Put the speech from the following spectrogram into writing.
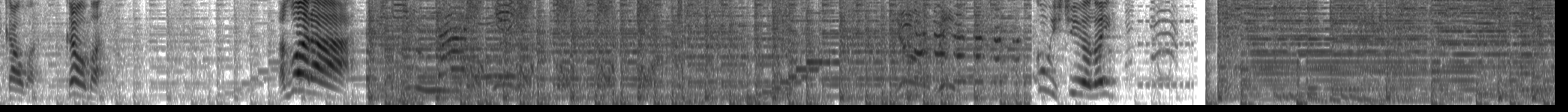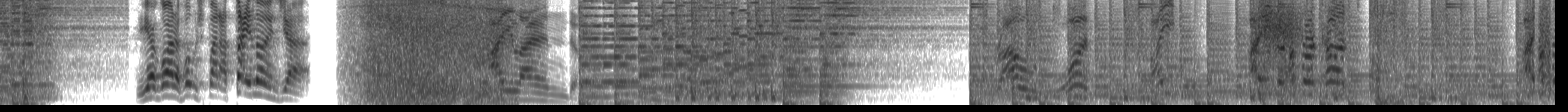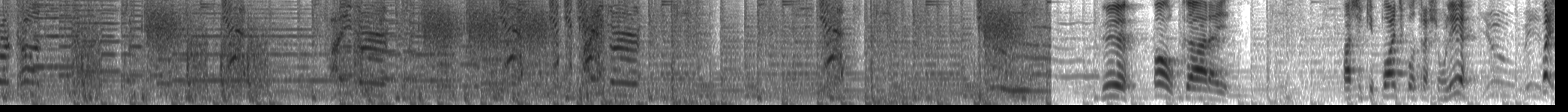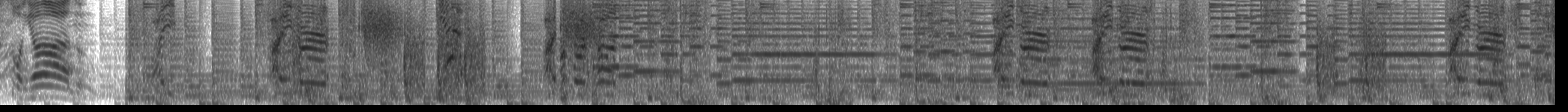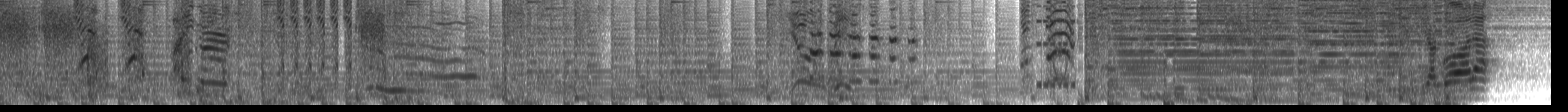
Calma, calma. Agora! Com estilo, hein? E agora vamos para a Tailândia. Island. Round. Fight. Uppercut. Uppercut. Tiger. Tiger. Ih, ó o cara aí. Acha que pode contra a Chun-Li? Vai sonhando. Fight. Tiger. Uppercut. Tiger. Tiger. Tiger. E agora,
